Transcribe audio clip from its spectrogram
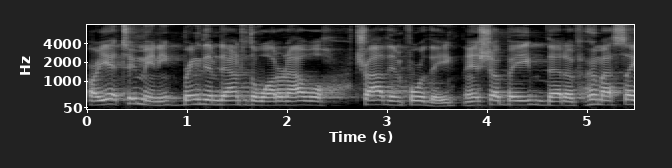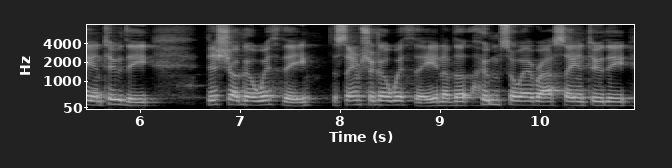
are yet too many. Bring them down to the water, and I will try them for thee. And it shall be that of whom I say unto thee, This shall go with thee, the same shall go with thee. And of the whomsoever I say unto thee,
